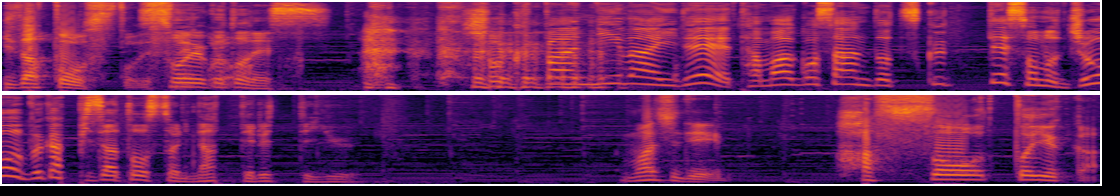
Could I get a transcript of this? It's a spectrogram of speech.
ピザトーストです、ね。そういうことす。です食パン2枚で卵サンド作ってその上部がピザトーストになってるっていうマジで発想というか、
